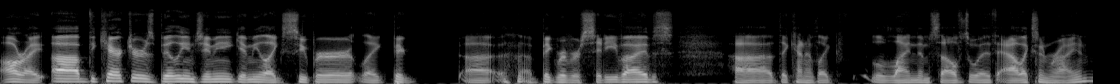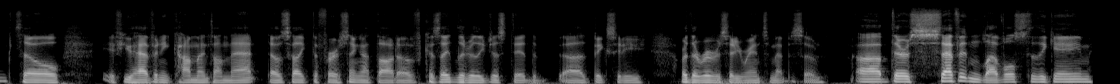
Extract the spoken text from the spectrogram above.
All right. Uh, the characters Billy and Jimmy give me like super like big, uh, Big River City vibes. Uh, they kind of like line themselves with Alex and Ryan. So if you have any comment on that, that was like the first thing I thought of because I literally just did the uh, Big City or the River City Ransom episode. Uh, there's seven levels to the game,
